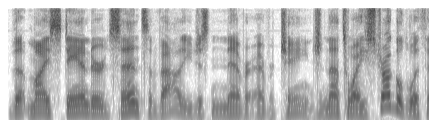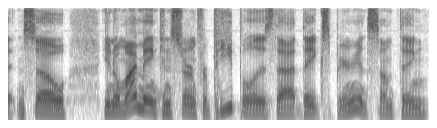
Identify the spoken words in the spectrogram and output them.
that my standard sense of value just never ever changed. And that's why he struggled with it. And so, you know, my main concern for people is that they experience something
